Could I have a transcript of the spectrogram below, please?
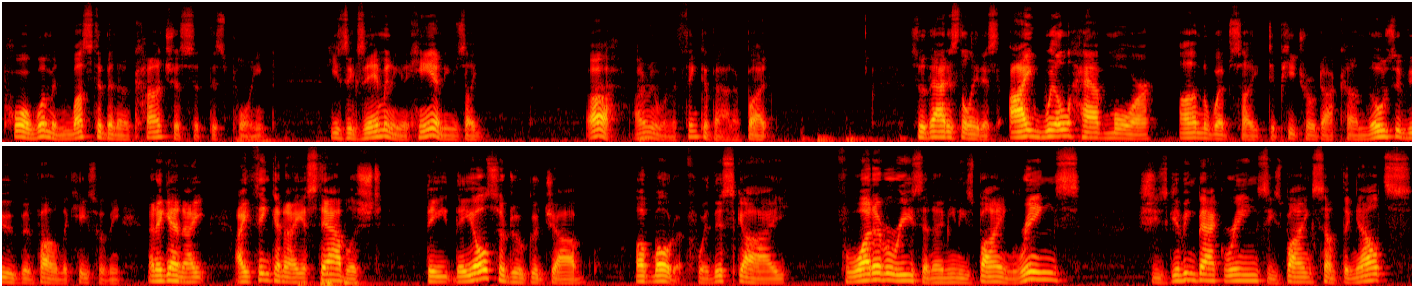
Poor woman must have been unconscious at this point. He's examining her hand. He was like, "Oh, I don't even want to think about it." But so that is the latest. I will have more on the website, depetro.com. Those of you who've been following the case with me, and again, I, I think and I established they they also do a good job of motive, where this guy, for whatever reason, I mean, he's buying rings, she's giving back rings, he's buying something else.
